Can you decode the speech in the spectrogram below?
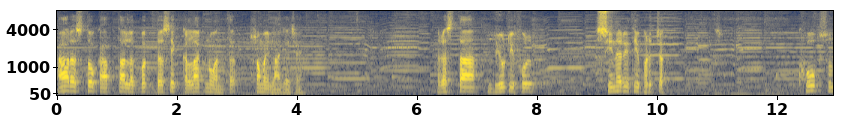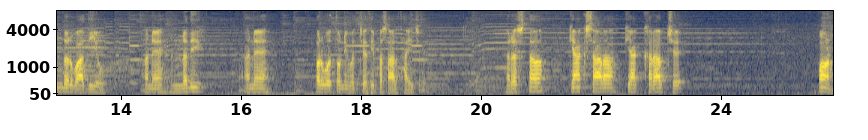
આ રસ્તો કાપતા લગભગ દસેક કલાકનું અંતર સમય લાગે છે. રસ્તા, બ્યુટીફુલ, સિનરીથી ભરચક, ખૂબ સુંદર વાદીઓ અને નદી અને પર્વતોની વચ્ચેથી પસાર થાય છે. રસ્તા ક્યાંક સારા, ક્યાંક ખરાબ છે, પણ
